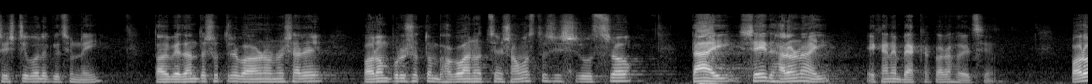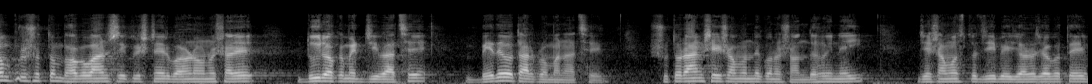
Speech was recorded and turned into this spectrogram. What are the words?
সৃষ্টি বলে কিছু নেই। তবে বেদান্ত সূত্রের বর্ণনা অনুসারে পরম পুরুষোত্তম ভগবান হচ্ছেন সমস্ত সৃষ্টির উৎস। তাই সেই ধারণাই এখানে ব্যাখ্যা করা হয়েছে। পরম পুরুষোত্তম ভগবান শ্রীকৃষ্ণের বর্ণনা অনুসারে দুই রকমের জীব আছে, বেদেও তার প্রমাণ আছে। সুতরাং সেই সম্বন্ধে কোনো সন্দেহই নেই। যে সমস্ত জীব এই জড়জগতে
